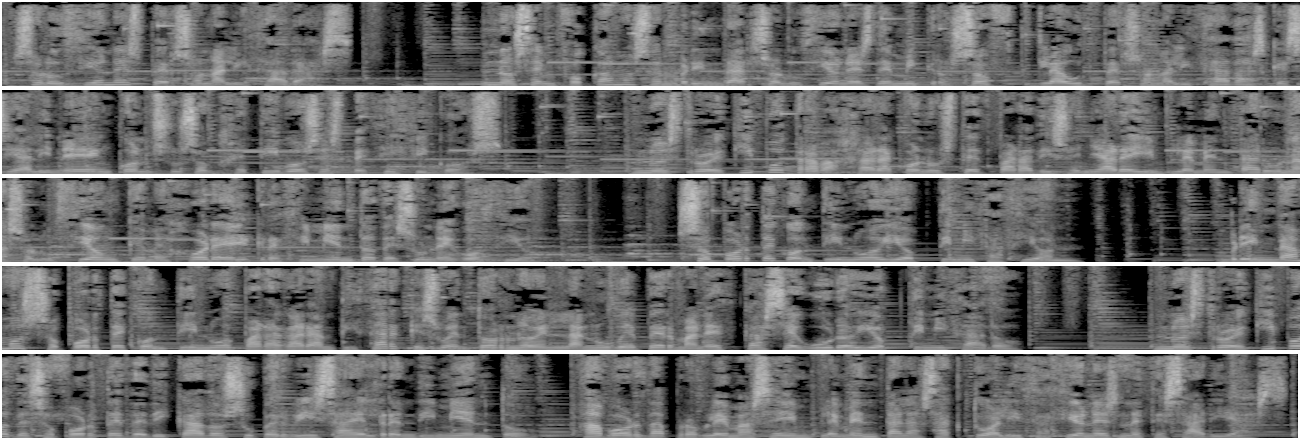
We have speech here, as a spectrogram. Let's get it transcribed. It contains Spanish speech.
Soluciones personalizadas. Nos enfocamos en brindar soluciones de Microsoft Cloud personalizadas que se alineen con sus objetivos específicos. Nuestro equipo trabajará con usted para diseñar e implementar una solución que mejore el crecimiento de su negocio. Soporte continuo y optimización. Brindamos soporte continuo para garantizar que su entorno en la nube permanezca seguro y optimizado. Nuestro equipo de soporte dedicado supervisa el rendimiento, aborda problemas e implementa las actualizaciones necesarias.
